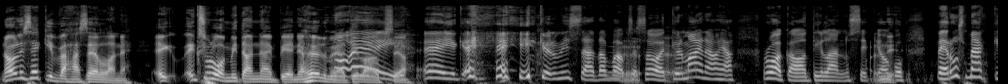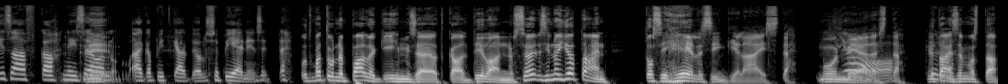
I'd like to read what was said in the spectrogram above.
No oli sekin vähän sellainen. Ei, eikö sulla ole mitään näin pieniä hölmöjä no tilauksia? Ei, ei, ei, kyllä missään tapauksessa ole. Kyllä mä aina ihan ruokaa on tilannut sitten joku niin. perusmäkkisafka, niin se niin. on aika pitkälti ollut se pienin sitten. Mutta mä tunnen paljonkin ihmisiä, jotka on tilannut. Se, siinä on jotain tosi helsinkiläistä mun Joo, mielestä. Jotain kyllä. semmoista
